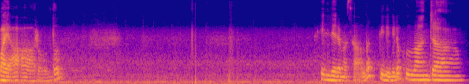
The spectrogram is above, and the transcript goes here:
Bayağı ağır oldu. Ellerime sağlık. Güle güle kullanacağım.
